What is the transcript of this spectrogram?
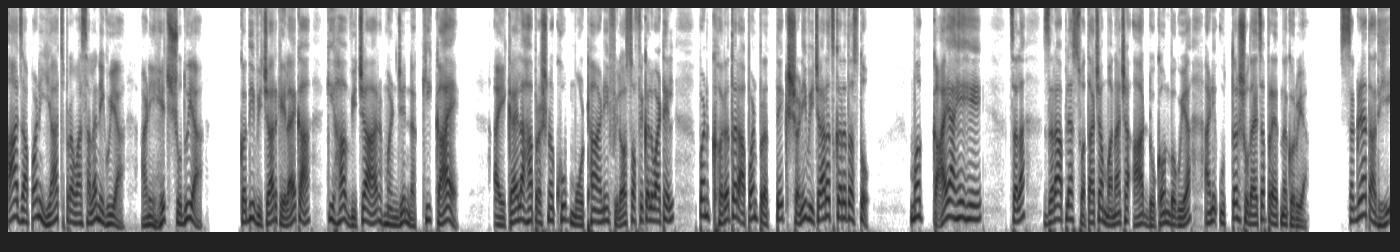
आज आपण याच प्रवासाला निघूया आणि हेच शोधूया. कधी विचार केलाय का की हा विचार म्हणजे नक्की काय? ऐकायला हा प्रश्न खूप मोठा आणि फिलॉसॉफिकल वाटेल पण खरं तर आपण प्रत्येक क्षणी विचारच करत असतो. मग काय आहे हे? चला जरा आपल्या स्वतःच्या मनाच्या आत डोकावून बघूया आणि उत्तर शोधायचा प्रयत्न करूया. सगळ्यात आधी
